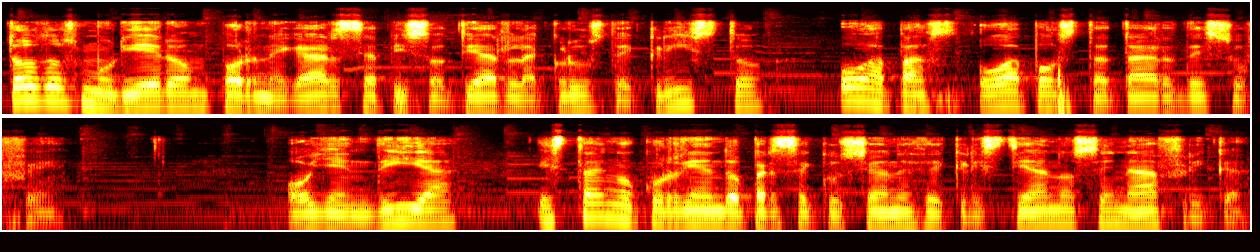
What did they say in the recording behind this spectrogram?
Todos murieron por negarse a pisotear la cruz de Cristo o, apostatar de su fe. Hoy en día, están ocurriendo persecuciones de cristianos en África,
